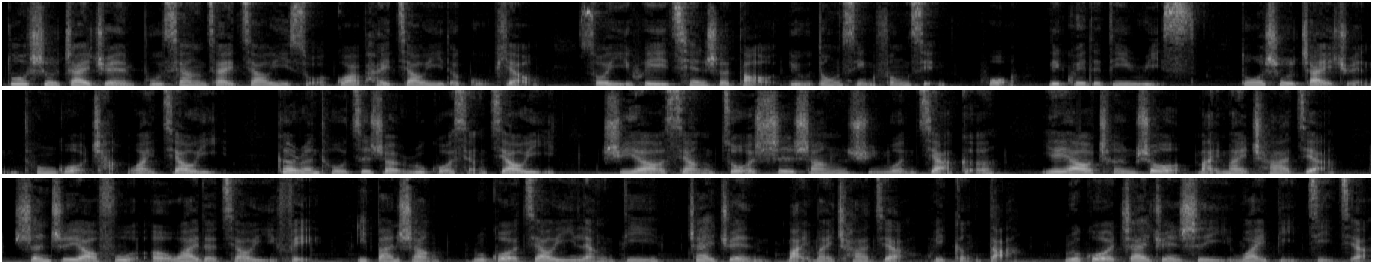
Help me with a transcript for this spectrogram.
多数债券不像在交易所挂牌交易的股票。所以会牵涉到流动性风险或 liquidity risk。多数债券通过场外交易，个人投资者如果想交易，需要向做市商询问价格，也要承受买卖差价，甚至要付额外的交易费。一般上，如果交易量低，债券买卖差价会更大。如果债券是以外币计价，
